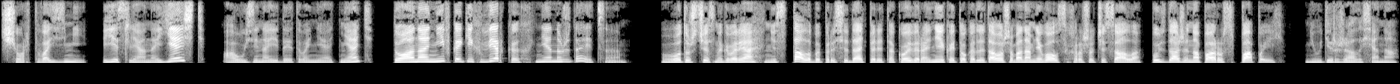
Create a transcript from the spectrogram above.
черт возьми! Если она есть, а у Зинаиды этого не отнять, то она ни в каких верках не нуждается. Вот уж, честно говоря, не стала бы проседать перед такой Вероникой только для того, чтобы она мне волосы хорошо чесала, пусть даже на пару с папой. Не удержалась она.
